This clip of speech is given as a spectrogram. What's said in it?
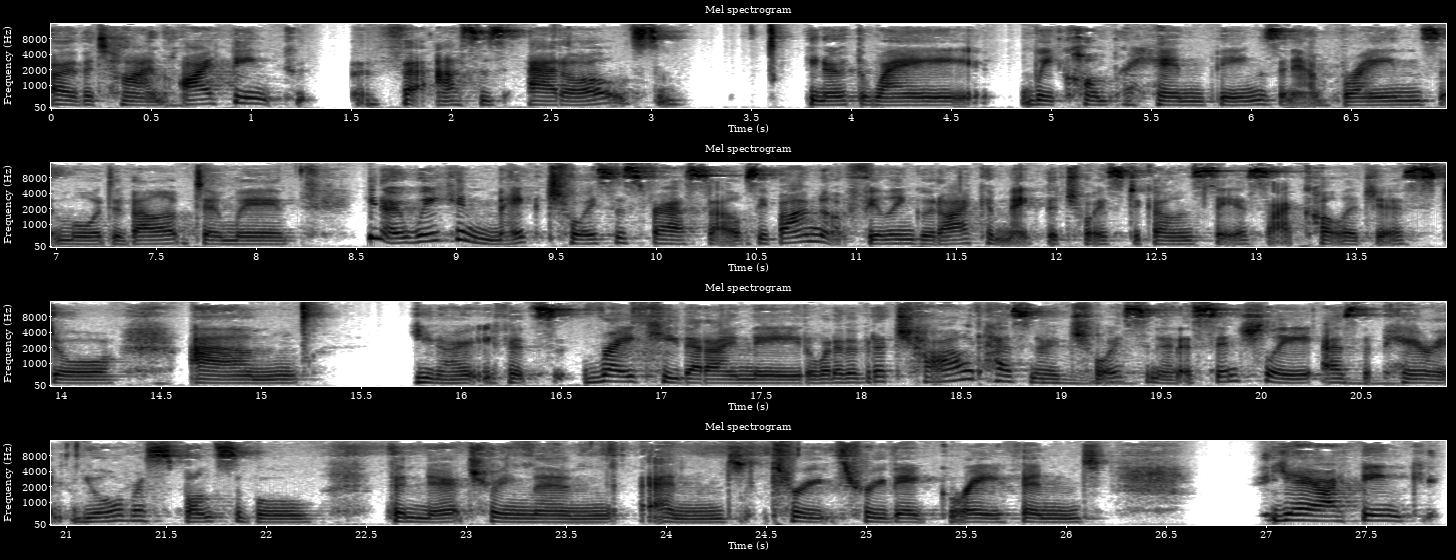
over time. I think for us as adults, you know, the way we comprehend things and our brains are more developed and we're, you know, we can make choices for ourselves. If I'm not feeling good, I can make the choice to go and see a psychologist or, um, you know, if it's Reiki that I need or whatever, but a child has no mm. choice in it. Essentially, as the parent, you're responsible for nurturing them and through, through their grief. And yeah, I think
